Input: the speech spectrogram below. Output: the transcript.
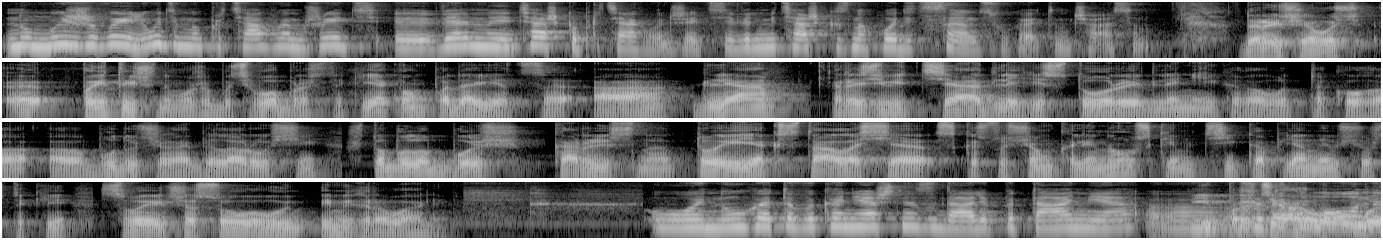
Ну мы жывыя людзі мы працягваем жыць вельмі цяжка працягваць жыць вельмі цяжка знаходзіць сэнс у гэтым часам. Дарэчы вось паэтычны можа быць вобраз такі як вам падаецца а для развіцця для гісторыі для нейкага вот такога будучага беларусі. Што было больш карысна? Тое як сталася з кастусём каліноўскім ці каб яны ўсё ж такі своечасова эмігравалі Ой ну гэта вы канешне задалі пытанне і працягваў бы,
